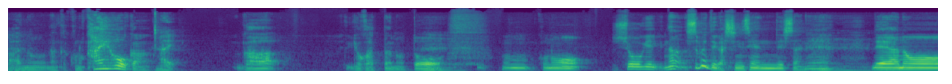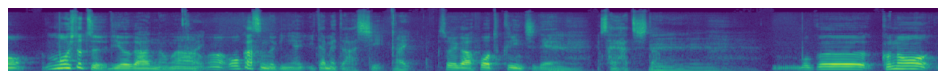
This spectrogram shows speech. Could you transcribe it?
あのなんかこの開放感はい。が良かったのと、うん。この衝撃な全てが新鮮でしたね、であのもう一つ理由があるのが、はい。まあオーカスの時に痛めた足、はい。それがフォートクリンチで再発した、僕この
